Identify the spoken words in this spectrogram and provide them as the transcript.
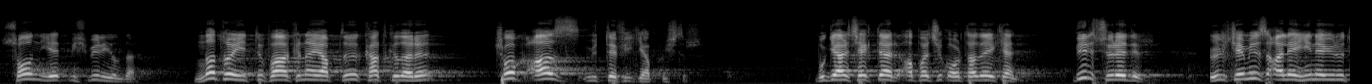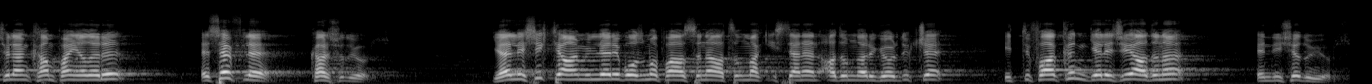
son 71 yılda NATO ittifakına yaptığı katkıları çok az müttefik yapmıştır. Bu gerçekler apaçık ortadayken bir süredir ülkemiz aleyhine yürütülen kampanyaları esefle karşılıyoruz. Yerleşik teamülleri bozma pahasına atılmak istenen adımları gördükçe ittifakın geleceği adına endişe duyuyoruz.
